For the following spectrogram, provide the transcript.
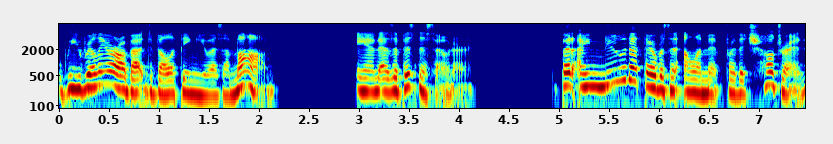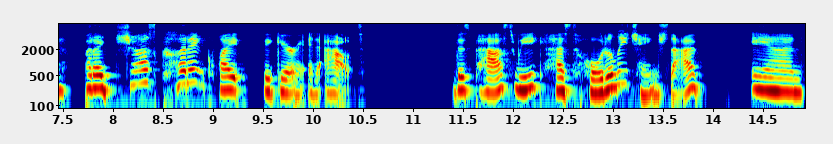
we really are about developing you as a mom and as a business owner. But I knew that there was an element for the children, but I just couldn't quite figure it out. This past week has totally changed that. And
